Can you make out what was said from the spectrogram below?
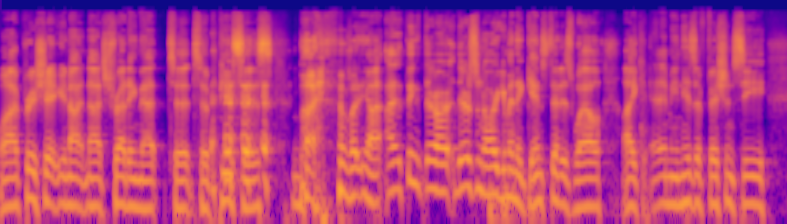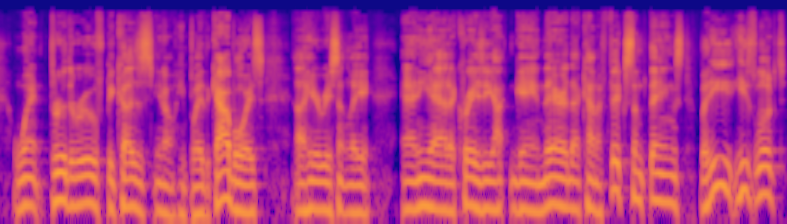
Well, I appreciate you not not shredding that to, to pieces, but but yeah, I think there are there's an argument against it as well. Like I mean, his efficiency went through the roof because you know he played the Cowboys uh, here recently, and he had a crazy game there that kind of fixed some things. But he he's looked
